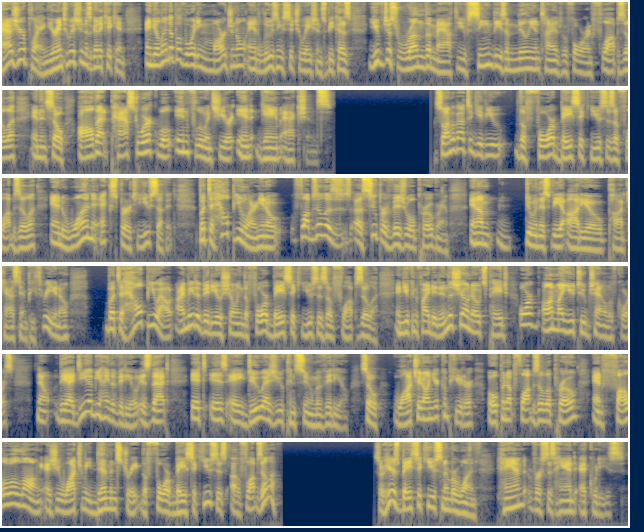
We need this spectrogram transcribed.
As you're playing, your intuition is going to kick in, and you'll end up avoiding marginal and losing situations because you've just run the math. You've seen these a million times before in Flopzilla, and then so all that past work will influence your in game actions. So, I'm about to give you the four basic uses of Flopzilla and one expert use of it. But to help you learn, you know, Flopzilla is a super visual program, and I'm doing this via audio podcast MP3, you know. But to help you out, I made a video showing the four basic uses of Flopzilla, and you can find it in the show notes page or on my YouTube channel, of course. Now, the idea behind the video is that it is a do as you consume a video. So watch it on your computer, open up Flopzilla Pro, and follow along as you watch me demonstrate the four basic uses of Flopzilla. So here's basic use number one hand versus hand equities.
